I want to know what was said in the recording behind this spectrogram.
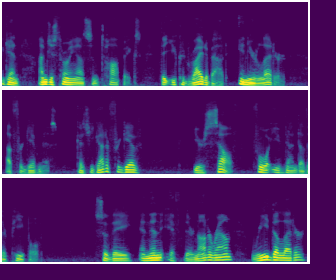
Again, I'm just throwing out some topics that you could write about in your letter of forgiveness because you got to forgive yourself for what you've done to other people. So they, and then if they're not around, read the letter,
